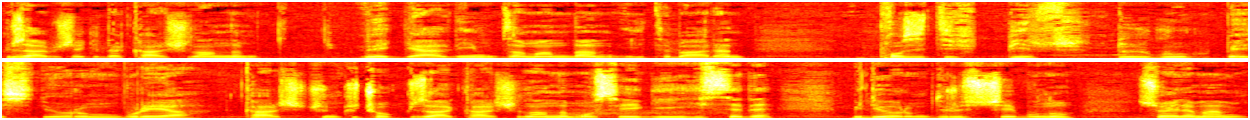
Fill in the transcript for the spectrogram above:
güzel bir şekilde karşılandım ve geldiğim zamandan itibaren pozitif bir duygu besliyorum buraya karşı. Çünkü çok güzel karşılandım. O sevgiyi hissede biliyorum dürüstçe bunu söylemem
